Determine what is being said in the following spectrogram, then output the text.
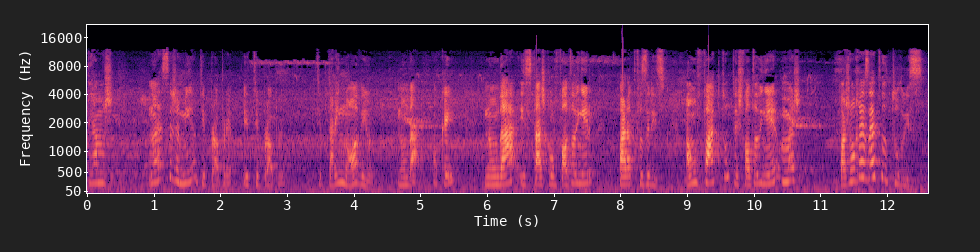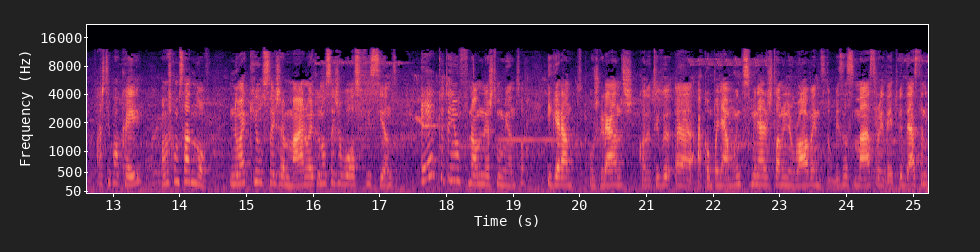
Digamos, não é seja amiga de ti própria e ti próprio. Tipo, estar em ódio. Não dá, ok? Não dá e se estás com falta de dinheiro, para de fazer isso. Há um facto, tens falta de dinheiro, mas faz um reset de tudo isso Estás tipo, ok, vamos começar de novo. Não é que eu seja má, não é que eu não seja boa o suficiente, é que eu tenho um fenómeno neste momento e garanto os grandes, quando eu estive a acompanhar muitos seminários de Tony Robbins, do Business Mastery, Date with Destiny,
